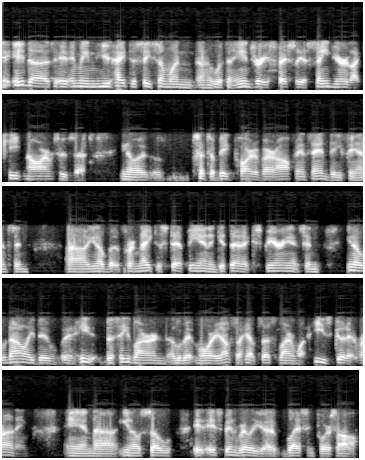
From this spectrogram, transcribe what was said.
It does. I mean, you hate to see someone uh, with an injury, especially a senior like Keaton Arms, who's a you know, such a big part of our offense and defense. And uh, you know, but for Nate to step in and get that experience, and you know, not only do he does he learn a little bit more, it also helps us learn what he's good at running, and uh, you know, so it, it's been really a blessing for us all.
